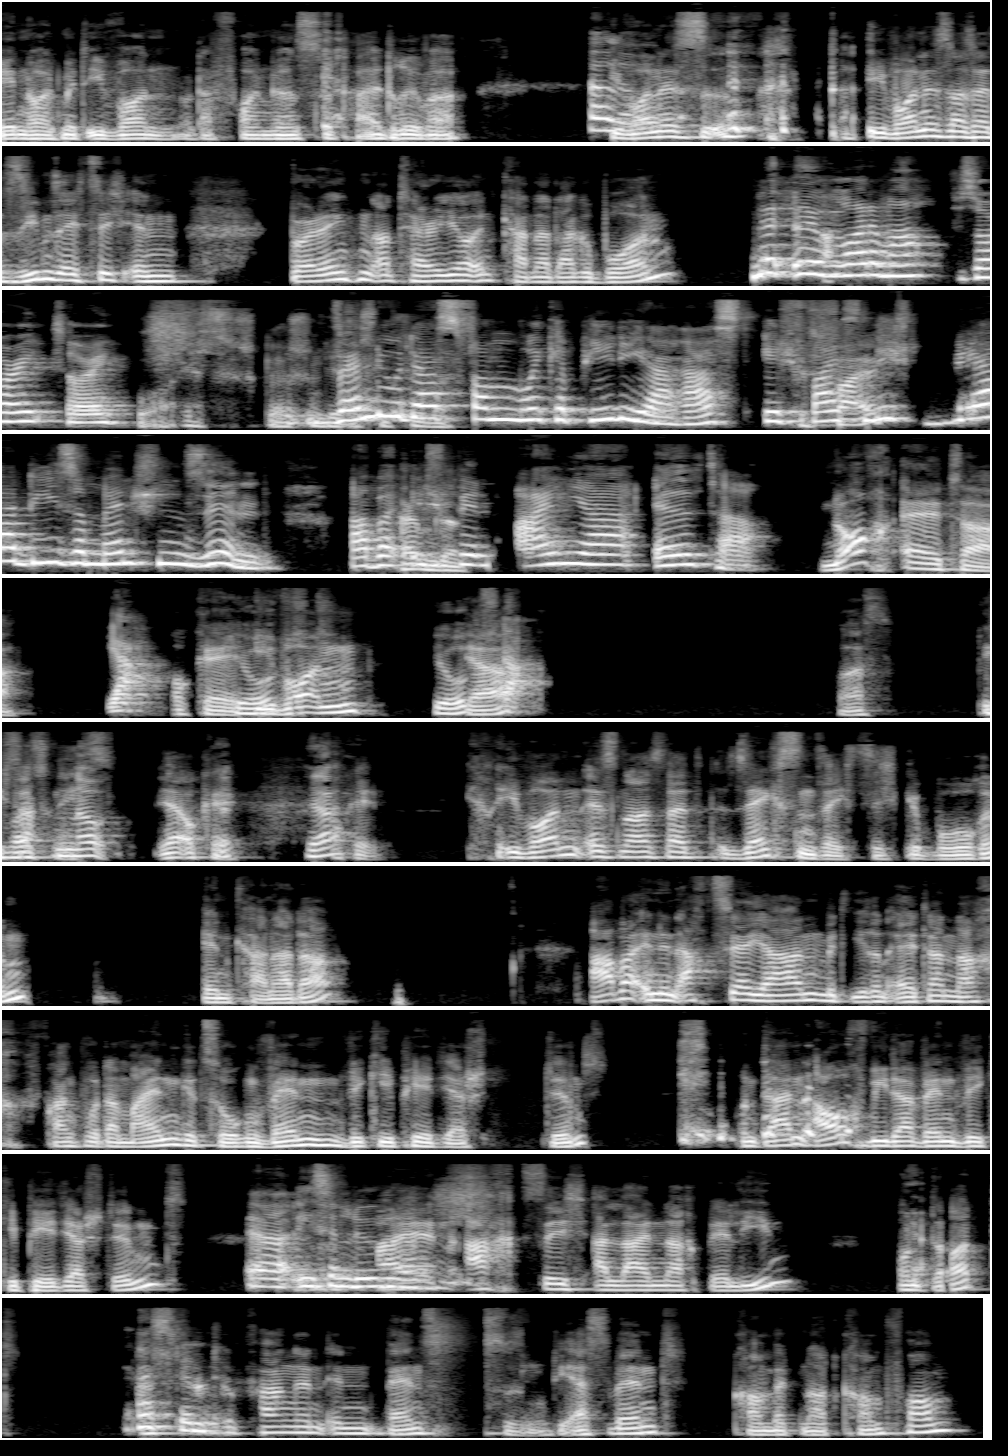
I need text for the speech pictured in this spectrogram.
Wir reden heute mit Yvonne und da freuen wir uns total drüber. Hallo. Yvonne ist, Yvonne ist 1967 in Burlington, Ontario in Kanada geboren. Ne, ne, warte mal, sorry, sorry. Boah, Wenn du das vom Wikipedia hast, ich ist weiß falsch. nicht, wer diese Menschen sind, aber Fremde. ich bin ein Jahr älter. Noch älter? Ja. Okay, Jobst. Yvonne. Jobst. Ja. ja. Was? Ich sag genau. Ja, okay. Ja. Okay. Yvonne ist 1966 geboren in Kanada, aber in den 80er Jahren mit ihren Eltern nach Frankfurt am Main gezogen, wenn Wikipedia stimmt. Und dann auch wieder, wenn Wikipedia stimmt. Ja, ist ein Lügner. 81 allein nach Berlin und ja. dort das hast stimmt. angefangen in Bands zu singen. Die erste Band, Combat Not Conform,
